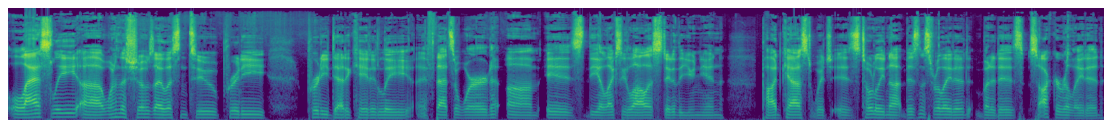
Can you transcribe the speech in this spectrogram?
lastly, uh, one of the shows I listen to pretty pretty dedicatedly, if that's a word, um, is the Alexi Lalas State of the Union podcast, which is totally not business related, but it is soccer related.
